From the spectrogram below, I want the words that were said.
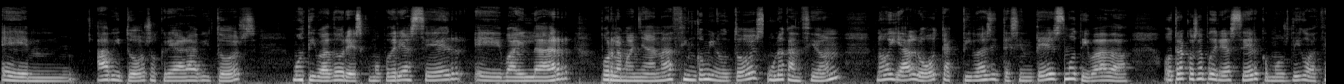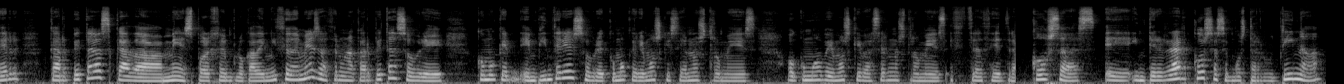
em, hábitos o crear hábitos motivadores, como podría ser eh, bailar por la mañana cinco minutos una canción, ¿no? Ya luego te activas y te sientes motivada. Otra cosa podría ser, como os digo, hacer carpetas cada mes, por ejemplo, cada inicio de mes hacer una carpeta sobre cómo que en Pinterest sobre cómo queremos que sea nuestro mes o cómo vemos que va a ser nuestro mes, etcétera, etcétera. Cosas, eh, integrar cosas en vuestra rutina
